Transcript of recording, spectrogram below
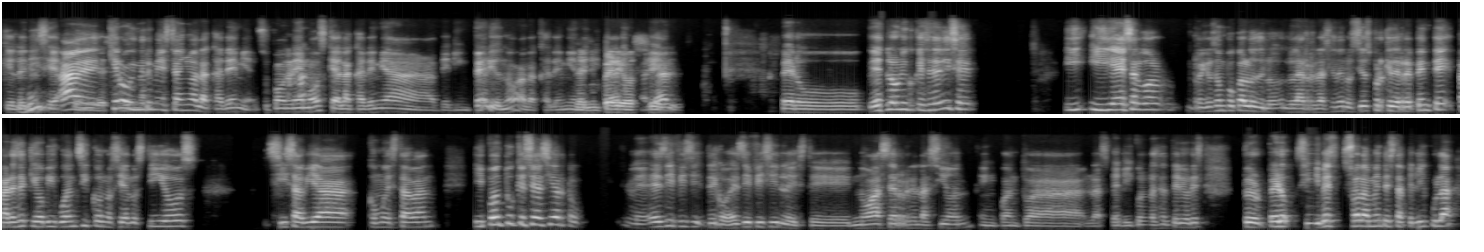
que le dice, ah, eh, quiero unirme este año a la academia. Suponemos que a la academia del imperio, ¿no? A la academia del imperio, sí. Pero es lo único que se dice. Y, y, es algo, regresa un poco a lo de, lo, la relación de los tíos, porque de repente parece que Obi-Wan sí conocía a los tíos, sí sabía cómo estaban. Y pon tú que sea cierto, es difícil, digo, es difícil este, no hacer relación en cuanto a las películas anteriores, pero, pero si ves solamente esta película,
